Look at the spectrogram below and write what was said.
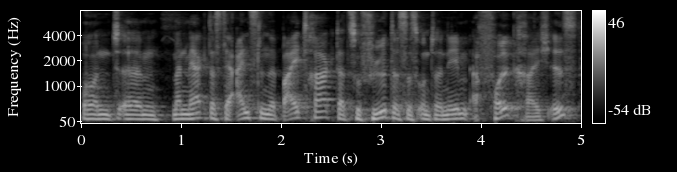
Und ähm, man merkt, dass der einzelne Beitrag dazu führt, dass das Unternehmen erfolgreich ist.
